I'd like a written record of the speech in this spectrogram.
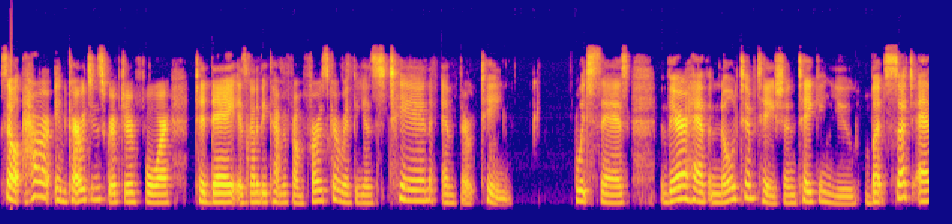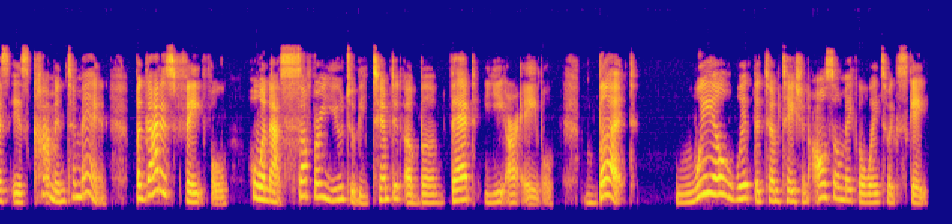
So, our encouraging scripture for today is going to be coming from 1 Corinthians 10 and 13, which says, There hath no temptation taken you, but such as is common to man. But God is faithful, who will not suffer you to be tempted above that ye are able, but will with the temptation also make a way to escape,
